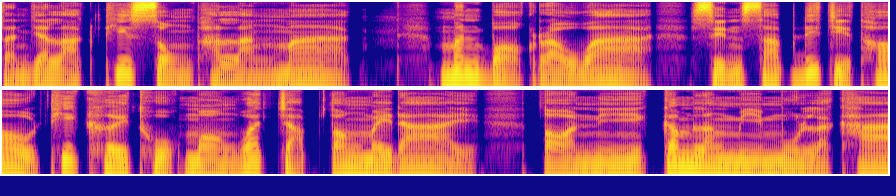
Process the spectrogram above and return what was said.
สัญญลักษณ์ที่ทรงพลังมาก มันบอกเราว่าสินทรัพย์ดิจิทัลที่เคยถูกมองว่าจับต้องไม่ได้ ตอนนี้กำลังมีมูลค่า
